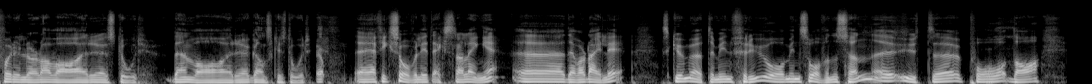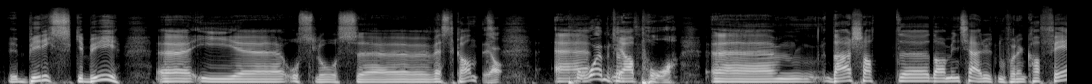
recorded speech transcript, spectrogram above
forrige lørdag var stor. Den var ganske stor. Ja. Eh, Jeg fikk sove litt ekstra lenge. Eh, Det var deilig. Skulle møte min fru og min sovende sønn eh, ute på da Briskeby eh, i eh, Oslos eh, vestkant. Ja. Eh, På, eventuelt? Ja, på. Eh, der satt eh, da min kjære utenfor en kafé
